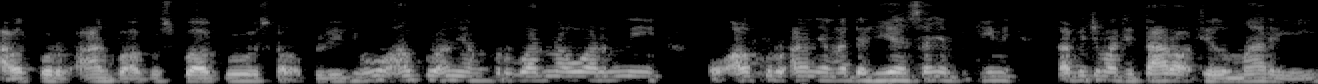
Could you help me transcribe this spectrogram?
Al-Quran bagus-bagus. Kalau beli ini, oh Al-Quran yang berwarna-warni, oh Al-Quran yang ada hiasannya begini. Tapi cuma ditaruh di lemari,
